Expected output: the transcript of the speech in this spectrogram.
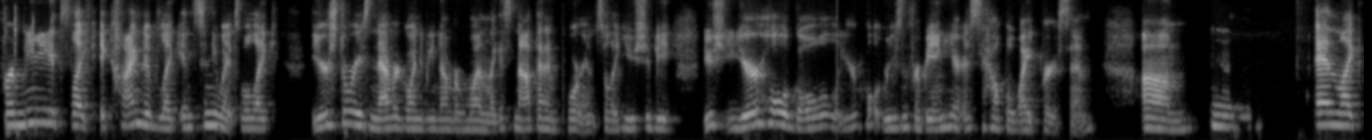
for me, it's like it kind of like insinuates, well, like your story is never going to be number one. Like it's not that important. So like you should be you sh- your whole goal, your whole reason for being here is to help a white person. Um mm. and like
